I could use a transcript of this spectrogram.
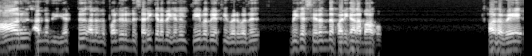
ஆறு அல்லது எட்டு அல்லது பன்னிரண்டு சனிக்கிழமைகளில் தீபமேற்றி வருவது மிக சிறந்த பரிகாரமாகும். ஆகவே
